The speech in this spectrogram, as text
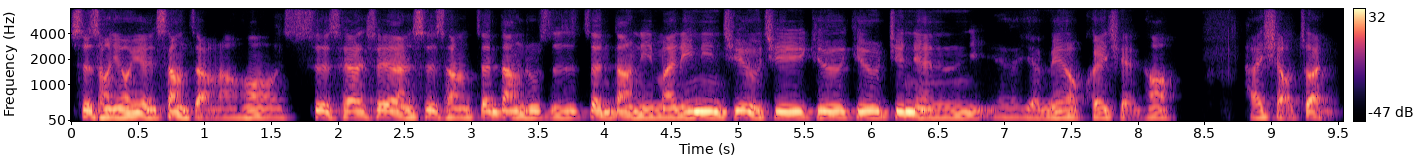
市场永远上涨了哈。市场虽然市场震荡，如此是震荡，你买零零七五七 QQ，今年也也没有亏钱哈，还小赚。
